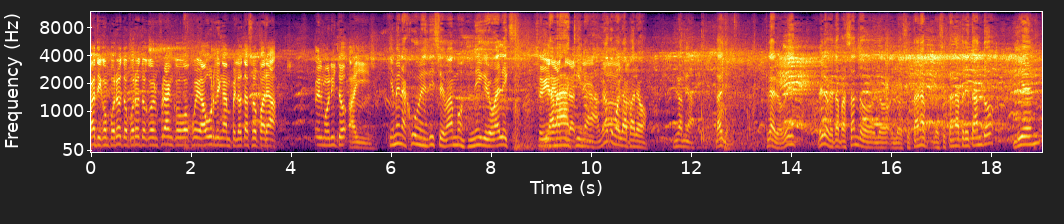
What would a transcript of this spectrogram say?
Mati con Poroto, Poroto con Franco, juega Hurlingham, pelotazo para el monito. Ahí. Jimena Jóvenes dice, vamos negro, Alex. Se viene la Atlas, máquina. sí. Mirá cómo la paró. Mira, mira. Dale. Claro, ¿ves? ¿Ves lo que está pasando? Lo- los, están, los están apretando bien,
